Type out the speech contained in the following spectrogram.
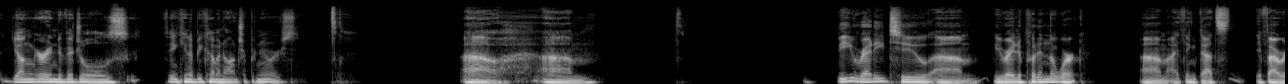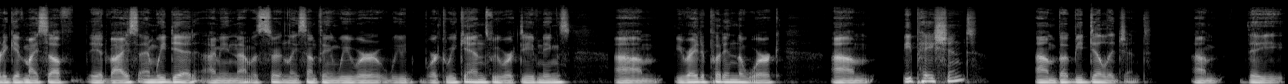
younger individuals thinking of becoming entrepreneurs? Oh, um, be ready to um, be ready to put in the work. Um, I think that's if I were to give myself the advice, and we did. I mean, that was certainly something we were. We worked weekends, we worked evenings. Um, be ready to put in the work. Um, be patient, um, but be diligent. Um, the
